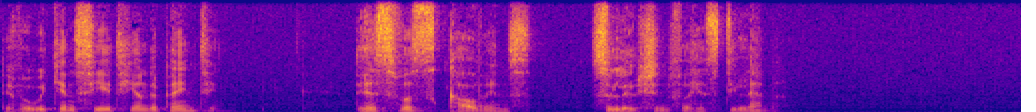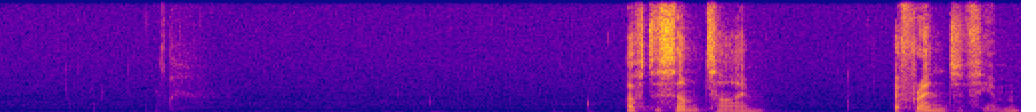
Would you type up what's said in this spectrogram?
Therefore, we can see it here in the painting. This was Calvin's solution for his dilemma. After some time, a friend of him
